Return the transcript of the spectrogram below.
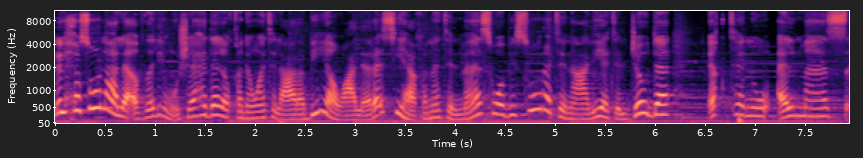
للحصول على أفضل مشاهدة للقنوات العربية وعلى رأسها قناة ألماس وبصورة عالية الجودة اقتنوا ألماس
